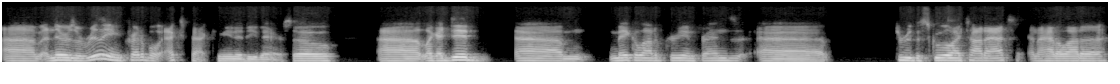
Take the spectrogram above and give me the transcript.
um, and there was a really incredible expat community there. So uh, like i did um, make a lot of Korean friends uh, through the school I taught at, and I had a lot of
